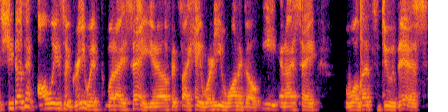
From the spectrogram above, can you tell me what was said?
she doesn't always agree with what I say. You know, if it's like, hey, where do you want to go eat? And I say, well, let's do this.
